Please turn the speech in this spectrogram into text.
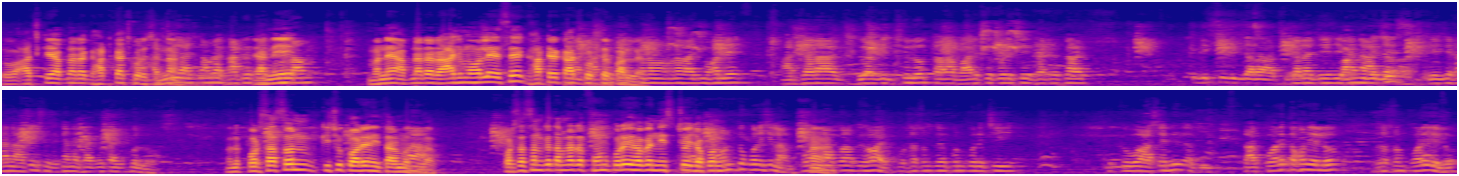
তো আজকে আপনারা ঘাট কাজ করেছেন না? করলাম। মানে আপনারা রাজমহলে এসে ঘাটের কাজ করতে পারলেন। আমরা রাজমহলে। আর যারা দু একদিন ছিল তারা বাড়িতে করেছে ঘাটের কাজ। যারা যে যেখানে আছে যে যেখানে আছে সেখানে ঘাটের কাজ করল। মানে প্রশাসন কিছু করেনি তার। মতলব? প্রশাসনকে তো আপনারা ফোন করেই হবে নিশ্চয়ই যখন ফোন তো করেছিলাম। ফোন হ্যাঁ। না করা কি হয়? প্রশাসনকে ফোন করেছি। কেউ আসেনি তারপরে তখন এলো। প্রশাসন পরে এলো।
